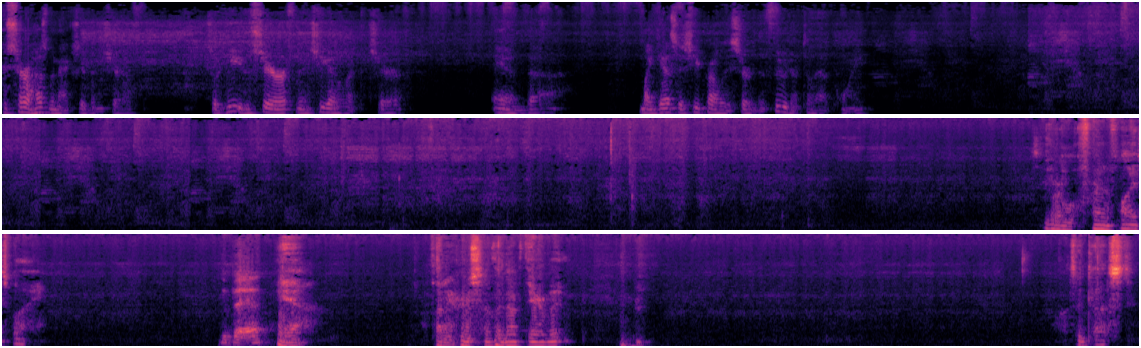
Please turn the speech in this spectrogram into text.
because her husband actually been sheriff. So he was sheriff, and then she got elected sheriff. And uh, my guess is she probably served the food up to that point. See our little friend flies by. The bat? Yeah. I thought I heard something up there, but. Lots of dust.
